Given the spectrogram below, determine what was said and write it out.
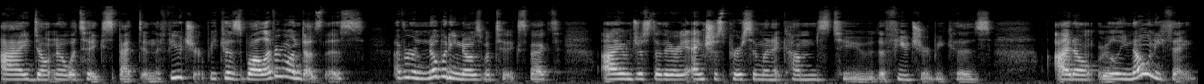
I don't know what to expect in the future. Because while everyone does this, everyone nobody knows what to expect. I am just a very anxious person when it comes to the future because I don't really know anything,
